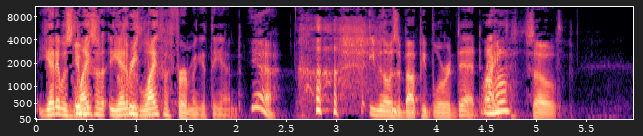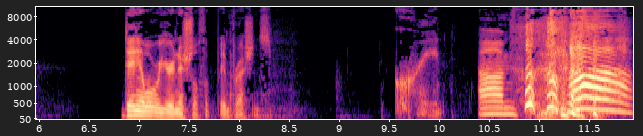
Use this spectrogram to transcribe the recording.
Yet it was It life. Was yet it was life affirming at the end. Yeah. even though it was about people who were dead. Right. So, Danielle, what were your initial f- impressions? Great. Um,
